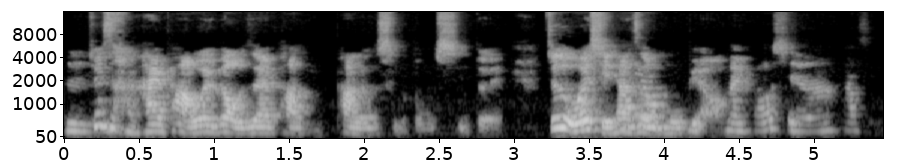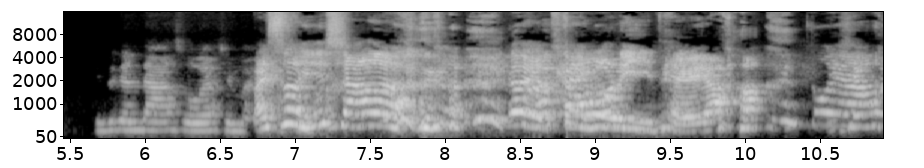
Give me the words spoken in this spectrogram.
嗯，就是很害怕，我也不知道我在怕怕的什么东西，对，就是我会写下这种目标，买保险啊，你是跟大家说要先买？白色已经瞎了，要有太多理赔啊！对呀，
